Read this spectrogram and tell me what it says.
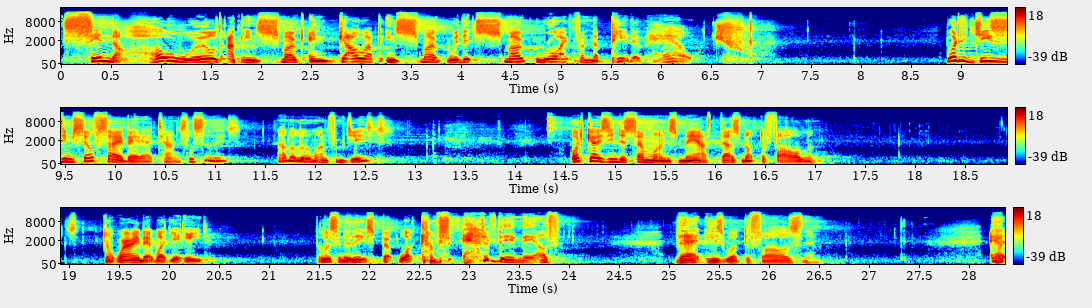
send the whole world up in smoke and go up in smoke with its smoke right from the pit of hell. What did Jesus himself say about our tongues? Listen to this. Another little one from Jesus. What goes into someone's mouth does not defile them. It's Not worrying about what you eat. But listen to this but what comes out of their mouth, that is what defiles them. Our,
